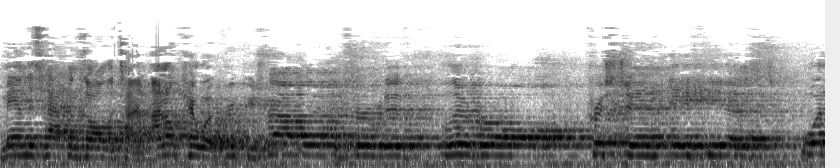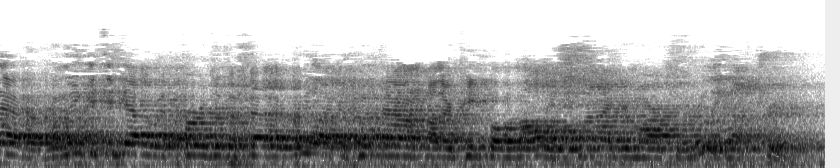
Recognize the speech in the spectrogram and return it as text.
Man, this happens all the time. I don't care what group you travel in, conservative, liberal, Christian, atheist, whatever. When we get together with birds of a feather, we like to put down other people with all these snide remarks that are really not true.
